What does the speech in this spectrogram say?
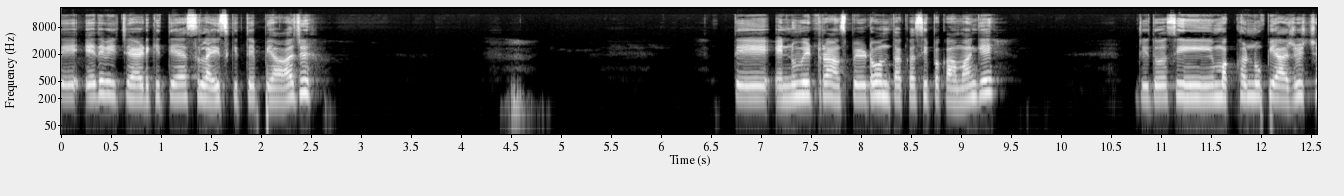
ਤੇ ਇਹਦੇ ਵਿੱਚ ਐਡ ਕੀਤੇ ਆ ਸਲਾਈਸ ਕੀਤੇ ਪਿਆਜ਼। ਤੇ ਇਹਨੂੰ ਵੀ ਟਰਾਂਸਪੇਰੈਂਟ ਹੋਣ ਤੱਕ ਅਸੀਂ ਪਕਾਵਾਂਗੇ। ਜਦੋਂ ਅਸੀਂ ਮੱਖਣ ਨੂੰ ਪਿਆਜ਼ ਵਿੱਚ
